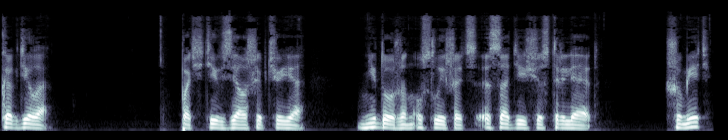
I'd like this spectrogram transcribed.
«Как дела?» «Почти взял», — шепчу я. «Не должен услышать, сзади еще стреляют». «Шуметь?»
